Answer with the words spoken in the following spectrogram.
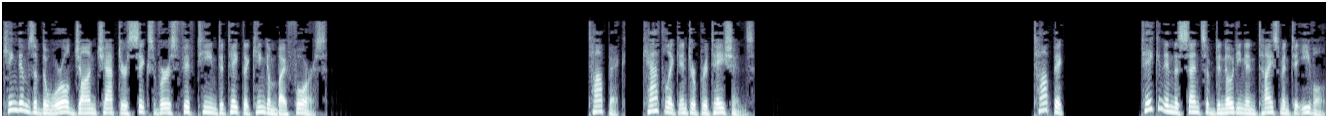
Kingdoms of the world John chapter 6 verse 15 to take the kingdom by force. Topic: Catholic interpretations. Topic: Taken in the sense of denoting enticement to evil,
